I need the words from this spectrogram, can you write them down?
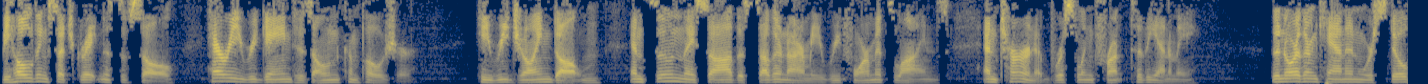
Beholding such greatness of soul, Harry regained his own composure. He rejoined Dalton, and soon they saw the Southern army reform its lines and turn a bristling front to the enemy. The Northern cannon were still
